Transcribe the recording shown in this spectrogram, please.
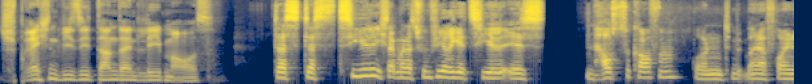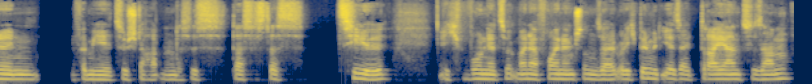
sprechen, wie sieht dann dein Leben aus? Das, das Ziel, ich sag mal, das fünfjährige Ziel ist, ein Haus zu kaufen und mit meiner Freundin Familie zu starten. Das ist, das ist das Ziel. Ich wohne jetzt mit meiner Freundin schon seit, oder ich bin mit ihr seit drei Jahren zusammen.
